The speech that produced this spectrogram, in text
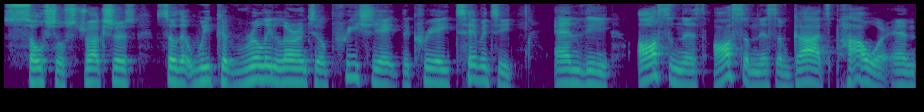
social structures, so that we could really learn to appreciate the creativity and the awesomeness awesomeness of God's power and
